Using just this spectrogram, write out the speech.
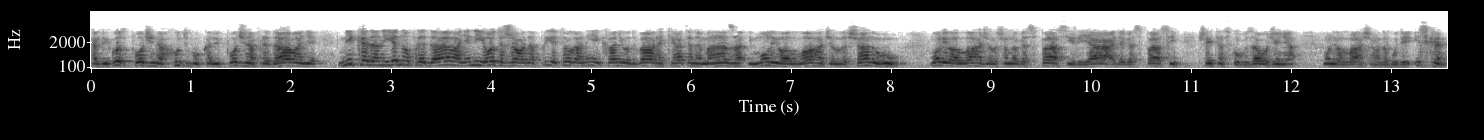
kad bi god pođi na hudbu, kad bi pođi na predavanje, nikada ni jedno predavanje nije održao da prije toga nije klanio dva rekata namaza i molio Allaha Đelešanuhu, molio Allaha Đelešanuhu da ga spasi rija i da ga spasi šeitanskog zavođenja, molio Allaha Đelešanuhu da bude iskren.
